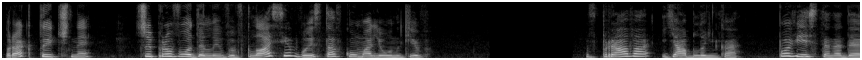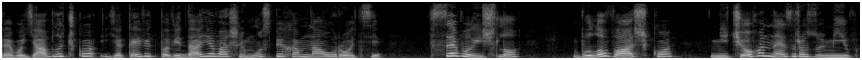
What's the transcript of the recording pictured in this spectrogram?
Практичне. Чи проводили ви в класі виставку малюнків? Вправа яблунька. Повісьте на дерево яблучко, яке відповідає вашим успіхам на уроці. Все вийшло. Було важко, нічого не зрозумів.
